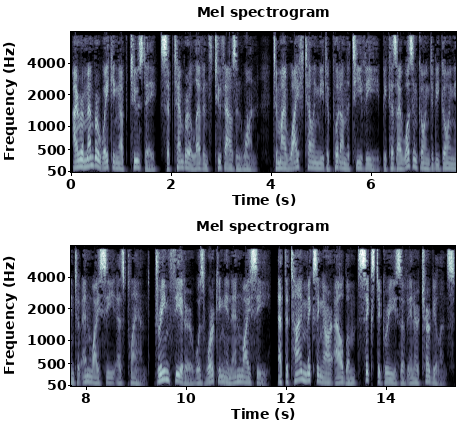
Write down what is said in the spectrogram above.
I remember waking up Tuesday, September 11, 2001, to my wife telling me to put on the TV because I wasn't going to be going into NYC as planned. Dream Theater was working in NYC, at the time mixing our album Six Degrees of Inner Turbulence,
